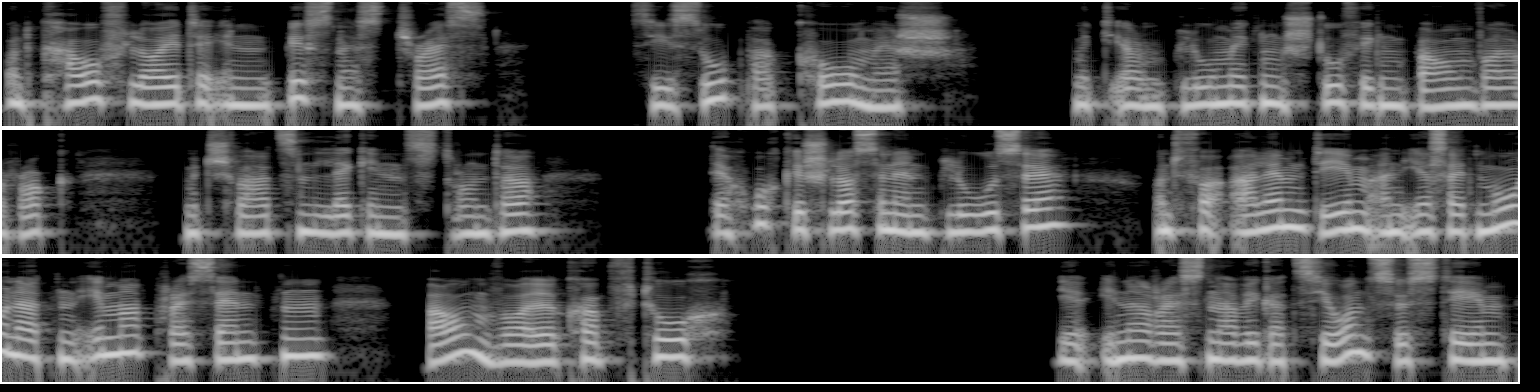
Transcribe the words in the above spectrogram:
und Kaufleute in Business Dress sie super komisch mit ihrem blumigen, stufigen Baumwollrock mit schwarzen Leggings drunter, der hochgeschlossenen Bluse und vor allem dem an ihr seit Monaten immer präsenten Baumwollkopftuch. Ihr inneres Navigationssystem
